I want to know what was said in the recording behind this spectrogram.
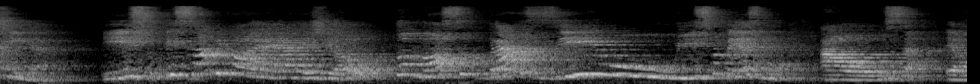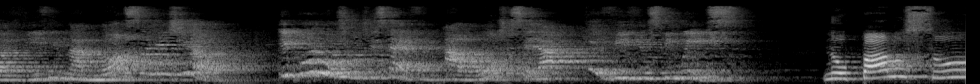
setinha. Isso. E sabe qual é a região do nosso Brasil? Isso mesmo. A onça, ela vive na nossa região. E por último, tia Stephanie, aonde será que vivem os pinguins? No Polo Sul.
